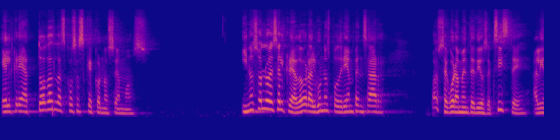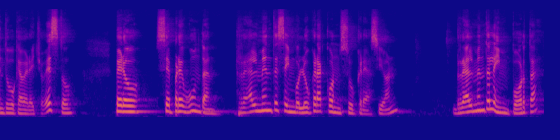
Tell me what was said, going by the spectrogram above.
Él crea todas las cosas que conocemos. Y no solo es el creador, algunos podrían pensar, pues seguramente Dios existe, alguien tuvo que haber hecho esto, pero se preguntan, ¿realmente se involucra con su creación? ¿Realmente le importa?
